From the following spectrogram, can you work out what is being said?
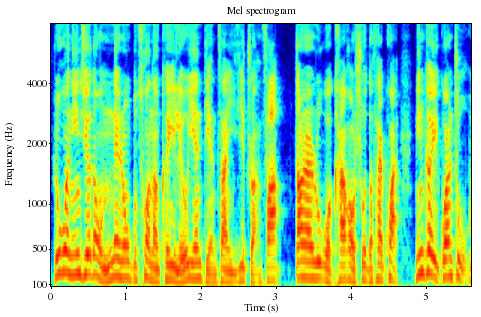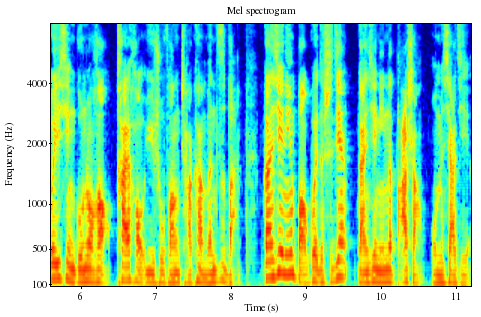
如果您觉得我们内容不错呢，可以留言、点赞以及转发。当然，如果开号说的太快，您可以关注微信公众号“开号御书房”查看文字版。感谢您宝贵的时间，感谢您的打赏，我们下节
